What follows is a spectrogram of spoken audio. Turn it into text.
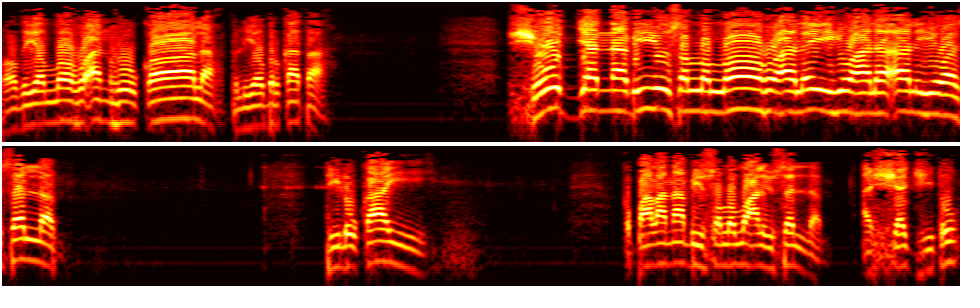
radhiyallahu anhu qala beliau berkata Syujjan Nabi sallallahu alaihi wa ala alihi wasallam dilukai kepala Nabi Shallallahu Alaihi Wasallam. Asyaj itu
